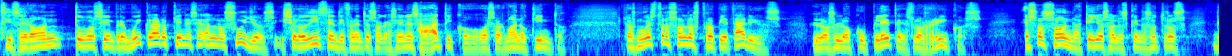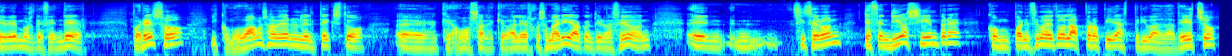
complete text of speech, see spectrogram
Cicerón tuvo siempre muy claro quiénes eran los suyos y se lo dice en diferentes ocasiones a Ático o a su hermano Quinto. Los nuestros son los propietarios, los locupletes, los ricos. Esos son aquellos a los que nosotros debemos defender. Por eso, y como vamos a ver en el texto eh, que, vamos a, va a leer José María a continuación, Cicerón defendió siempre por encima de todo la propiedad privada. De hecho,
